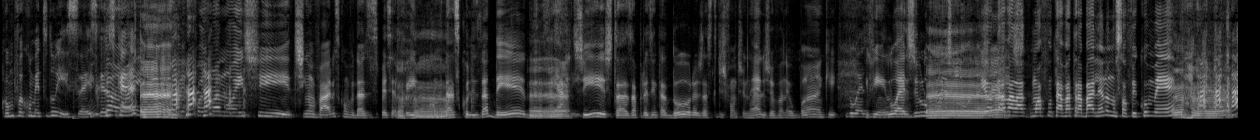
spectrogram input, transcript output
Como foi comer tudo isso? É isso que a Então, gente quer? é isso. Foi, uma noite. Tinham vários convidados especiais. Foi Aham. convidados escolhidos a dedos, assim, É. artistas, apresentadoras, Astrid Fontinelli, Giovanna Elbank, Do Ed enfim. Luiz de Lula. É. Eu tava lá com uma. Tava trabalhando, não só fui comer. Aham.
